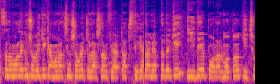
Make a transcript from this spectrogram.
আসসালামু আলাইকুম, সবাইকে কেমন আছেন? সবাই চলে আসলাম ফেয়ার টাচ থেকে। তো আমি আপনাদেরকে ঈদে পরার মতো কিছু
